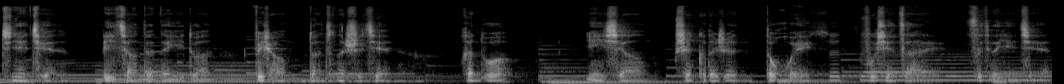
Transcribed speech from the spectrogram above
几年前丽江的那一段非常短暂的时间，很多印象深刻的人都会浮现在自己的眼前。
